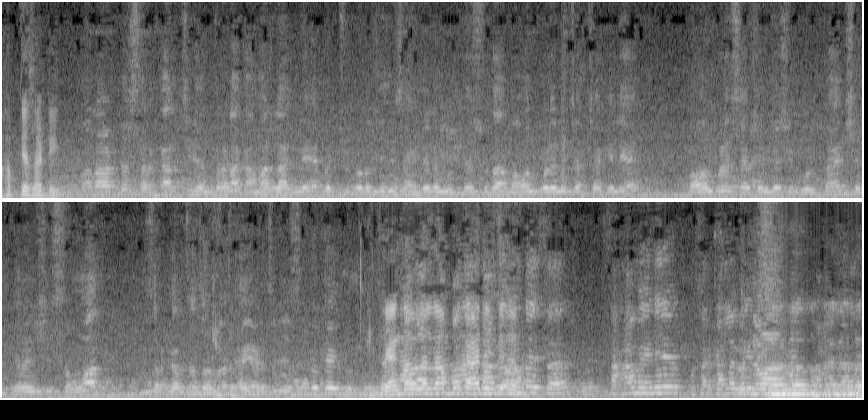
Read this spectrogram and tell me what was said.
हप्त्यासाठी. मला वाटतं सरकारची यंत्रणा कामाला लागली आहे. बच्चू कडूजींनी सांगितलेले मुद्दे सुद्धा बावनकुळेंनी चर्चा केली आहे. बावनकुळे साहेब त्यांच्याशी बोलतायत शेतकऱ्यांशी संवाद सरकारचा चालू आहे काही अडचणी असेल तर ते काय सर सहा महिने सरकारला वेळ धन्यवाद. द्यावा.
